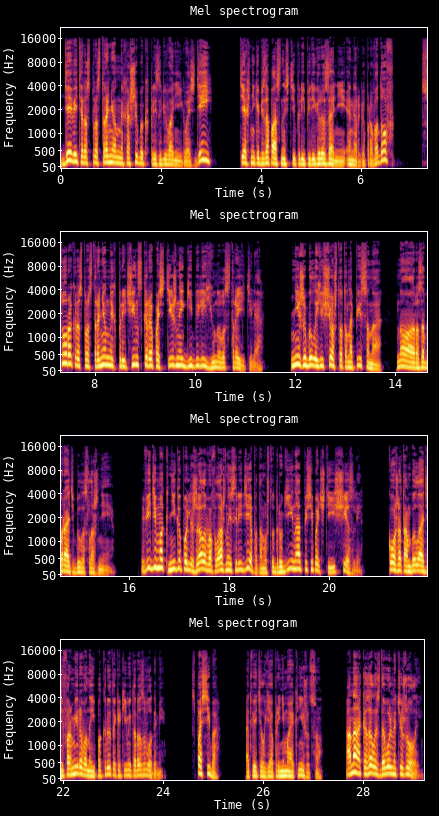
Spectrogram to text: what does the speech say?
Девять распространенных ошибок при забивании гвоздей, техника безопасности при перегрызании энергопроводов, 40 распространенных причин скоропостижной гибели юного строителя. Ниже было еще что-то написано, но разобрать было сложнее. Видимо, книга полежала во влажной среде, потому что другие надписи почти исчезли. Кожа там была деформирована и покрыта какими-то разводами. «Спасибо», — ответил я, принимая книжицу. Она оказалась довольно тяжелой.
